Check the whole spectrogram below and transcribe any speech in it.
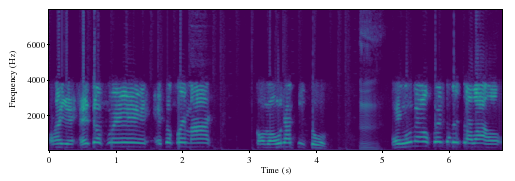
Oye, eso fue, eso fue más como una actitud. Mm. En una oferta de trabajo,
